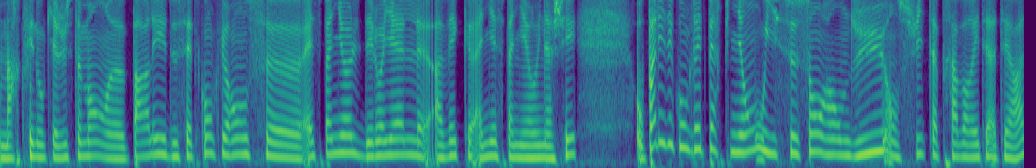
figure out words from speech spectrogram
Marc Fesneau qui a justement euh, parlé de cette concurrence euh, espagnole déloyale avec Agnès Pannier-Runacher au Palais des Congrès de Perpignan où ils se sont rendus ensuite après avoir été à Terrat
